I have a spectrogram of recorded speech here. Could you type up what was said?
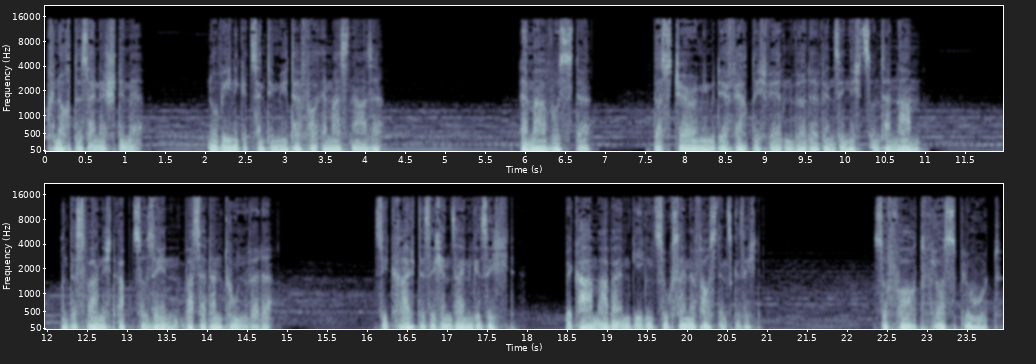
Knurrte seine Stimme nur wenige Zentimeter vor Emmas Nase. Emma wusste, dass Jeremy mit ihr fertig werden würde, wenn sie nichts unternahm, und es war nicht abzusehen, was er dann tun würde. Sie krallte sich in sein Gesicht, bekam aber im Gegenzug seine Faust ins Gesicht. Sofort floss Blut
